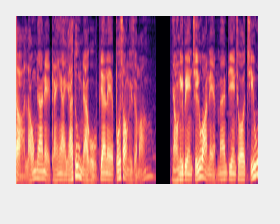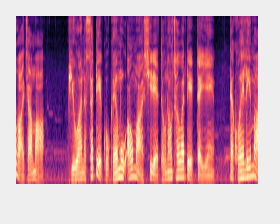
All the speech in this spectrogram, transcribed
တာအလောင်းများနဲ့ဒဏ်ရာရသူများကိုပြန်လည်ပို့ဆောင်နေစမှာညောင်နေပင်ကျေးဝါနဲ့မှန်ပြင်ကျော်ကျေးဝါကြားမှာ ဘီဝါ21ကိုခဲမှုအောက်မှာရှိတဲ့3600တက်တရင်တက်ခွဲလေးမှာ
